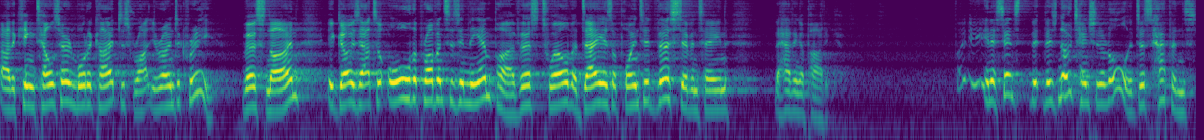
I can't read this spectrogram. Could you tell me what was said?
uh, the king tells her, and Mordecai, just write your own decree. Verse 9, it goes out to all the provinces in the empire. Verse 12, a day is appointed. Verse 17, they're having a party. In a sense, there's no tension at all. It just happens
